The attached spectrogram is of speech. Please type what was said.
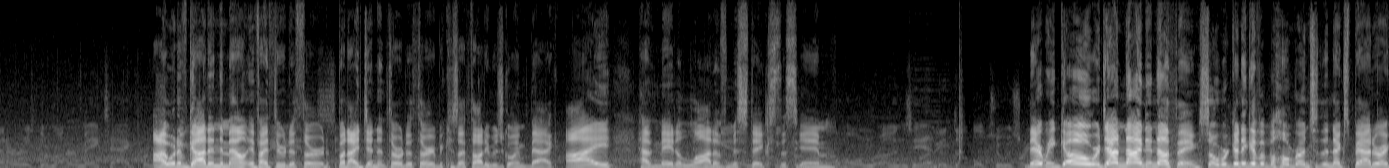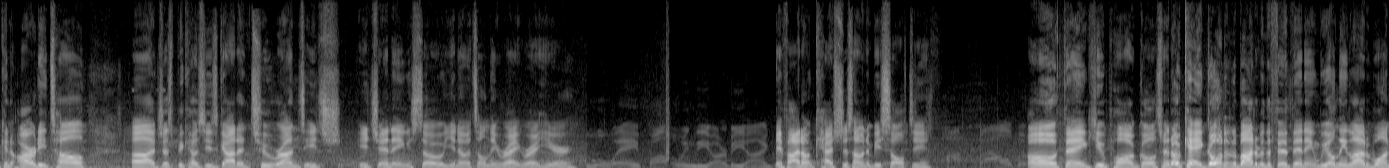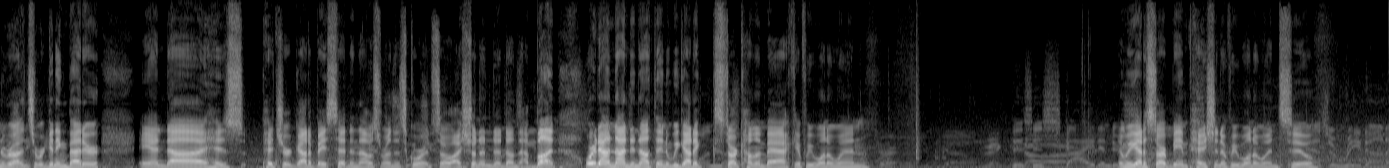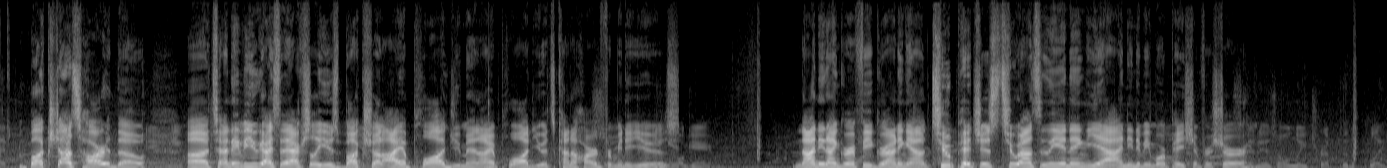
I would have gotten him out if I threw to third, but I didn't throw to third because I thought he was going back. I have made a lot of mistakes this game. There we go. We're down 9 to nothing. So we're going to give up a home run to the next batter. I can already tell uh, just because he's gotten two runs each each inning. So, you know, it's only right right here. If I don't catch this, I'm going to be salty. Oh, thank you, Paul Goldschmidt. Okay, go to the bottom of the fifth inning. We only allowed one run, so we're getting better. And uh, his pitcher got a base hit, and that was the run that scored. So I shouldn't have done that. But we're down 9 to nothing. We got to start coming back if we want to win. And we got to start being patient if we want to win, too. Buckshot's hard, though. Uh, to any of you guys that actually use buckshot, I applaud you, man. I applaud you. It's kind of hard for me to use. 99 Griffey grounding out. Two pitches, two outs in the inning. Yeah, I need to be more patient for sure.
